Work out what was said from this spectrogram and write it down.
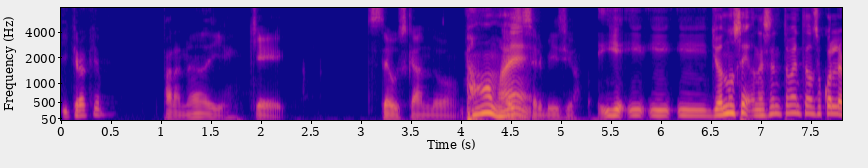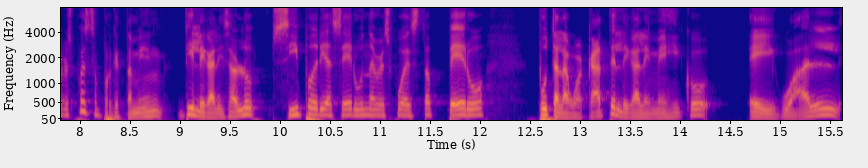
y creo que para nadie que esté buscando No, ese servicio. Y, y, y, y yo no sé, honestamente no sé cuál es la respuesta, porque también legalizarlo sí podría ser una respuesta, pero puta, el aguacate es legal en México e igual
